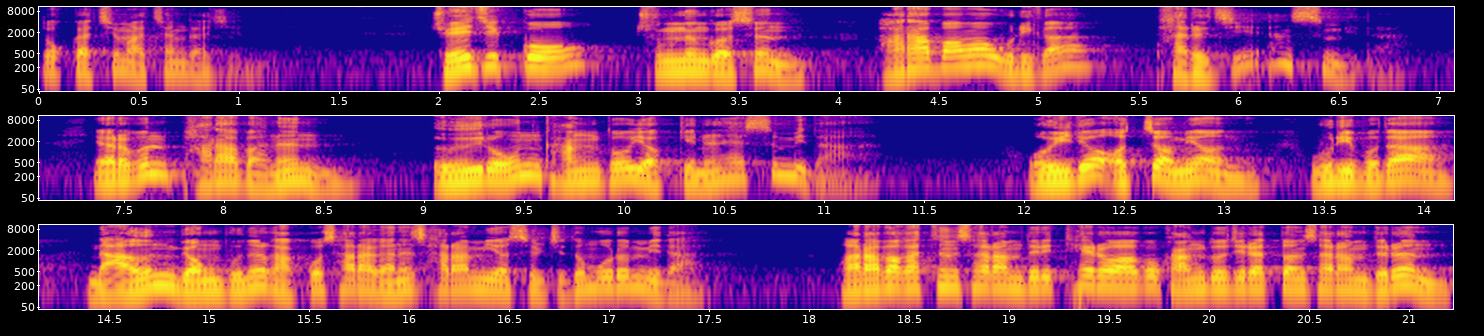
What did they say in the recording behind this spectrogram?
똑같이 마찬가지입니다. 죄 짓고 죽는 것은 바라바와 우리가 다르지 않습니다. 여러분 바라바는 의로운 강도였기는 했습니다. 오히려 어쩌면 우리보다 나은 명분을 갖고 살아가는 사람이었을지도 모릅니다. 바라바 같은 사람들이 테러하고 강도질했던 사람들은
